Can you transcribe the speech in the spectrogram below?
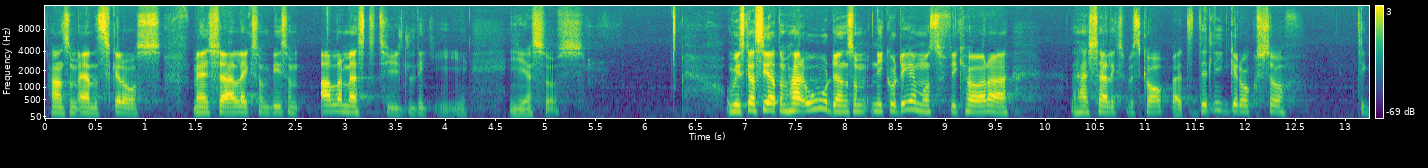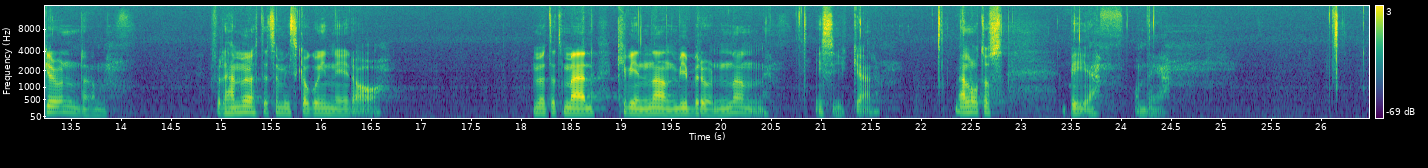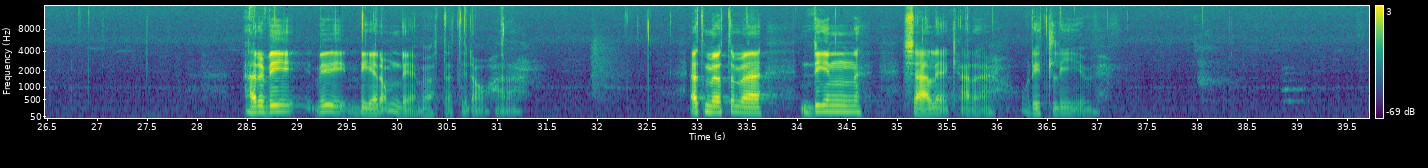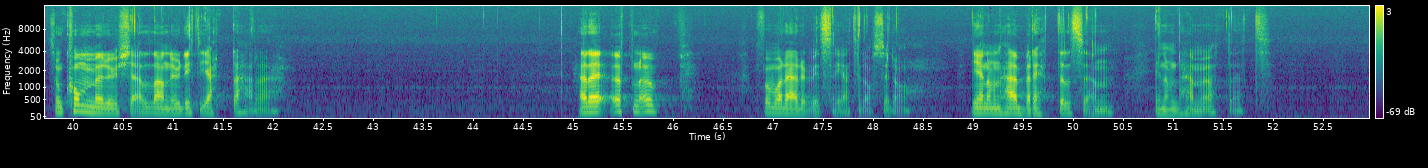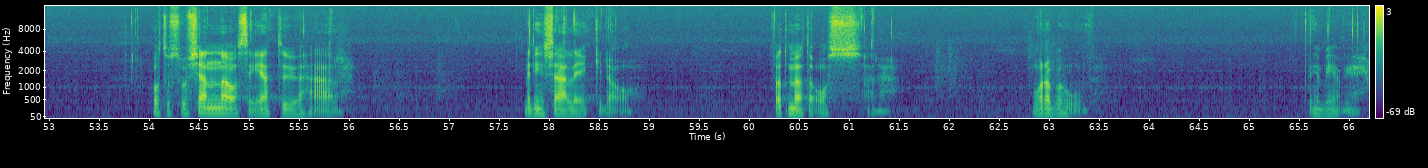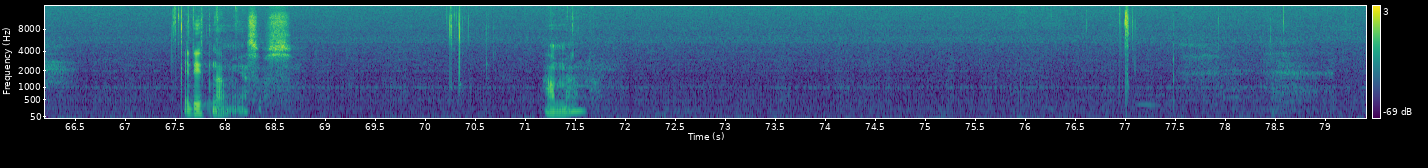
Han som älskar oss med en kärlek som blir som allra mest tydlig i Jesus. Och vi ska se att de här orden som Nikodemos fick höra, det här kärleksbudskapet, det ligger också till grunden för det här mötet som vi ska gå in i idag. Mötet med kvinnan vid brunnen i Sykar. Men låt oss be om det. Herre, vi, vi ber om det mötet idag, Herre. Ett möte med din kärlek, Herre, och ditt liv. Som kommer ur källan, ur ditt hjärta, Herre. Herre, öppna upp för vad det är du vill säga till oss idag. Genom den här berättelsen, genom det här mötet. Låt oss få känna och se att du är här med din kärlek idag. För att möta oss, Herre. Våra behov. Det ber vi. I ditt namn Jesus. Amen.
